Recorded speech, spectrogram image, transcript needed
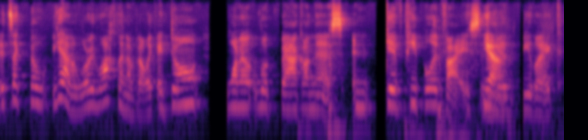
It's like the yeah, the Lori Loughlin of it all. Like I don't want to look back on this and give people advice and Yeah. give- be like,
